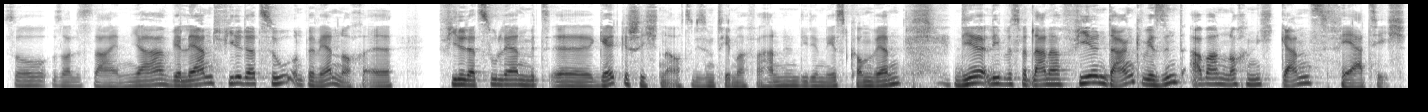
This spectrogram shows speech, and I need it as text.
So soll es sein. Ja, wir lernen viel dazu und wir werden noch äh, viel dazulernen mit äh, Geldgeschichten auch zu diesem Thema verhandeln, die demnächst kommen werden. Dir, liebe Svetlana, vielen Dank. Wir sind aber noch nicht ganz fertig.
